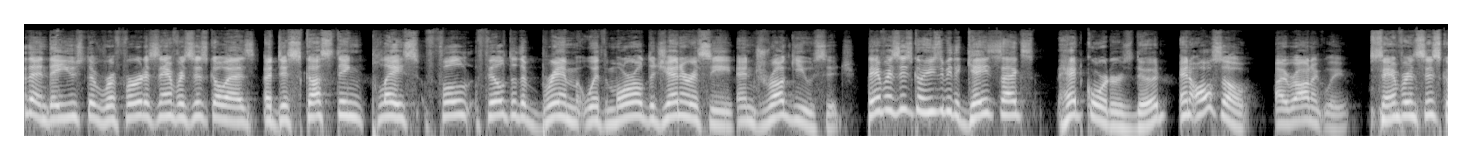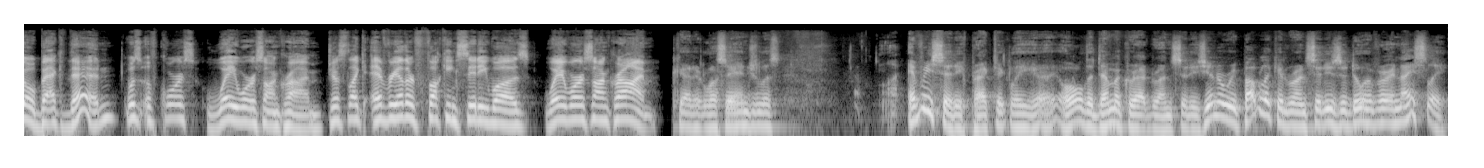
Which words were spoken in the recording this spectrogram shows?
then they used to refer to San Francisco as a disgusting place full filled to the brim with moral degeneracy and drug usage. San Francisco used to be the gay sex headquarters, dude. And also, ironically, San Francisco back then was of course way worse on crime, just like every other fucking city was way worse on crime. Look at it, Los Angeles. Every city, practically, uh, all the Democrat run cities. You know, Republican run cities are doing very nicely.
